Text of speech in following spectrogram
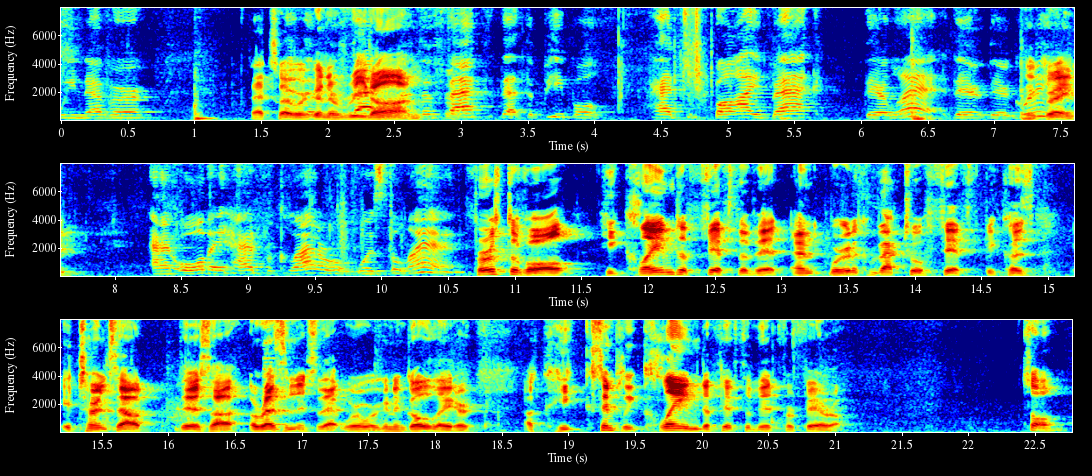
we never. That's why we're the- going to the read fact- on. The fact that the people had to buy back their land, their, their grain. grain. And all they had for collateral was the land. First of all, he claimed a fifth of it, and we're going to come back to a fifth because it turns out there's a, a resonance to that where we're going to go later. Uh, he simply claimed a fifth of it for Pharaoh. That's all.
